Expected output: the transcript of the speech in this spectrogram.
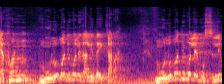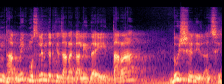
এখন মৌলবাদী বলে গালি দেয় কারা? মৌলবাদী বলে মুসলিম ধার্মিক মুসলিমদেরকে যারা গালি দেয়, তারা দুই শ্রেণির আছে।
